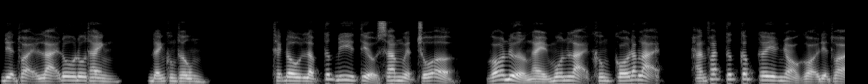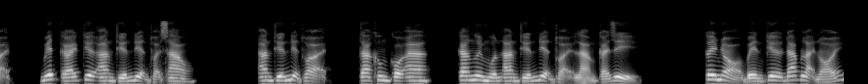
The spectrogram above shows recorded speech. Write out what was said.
điện thoại lại đô đô thanh, đánh không thông. Thạch đầu lập tức đi Tiểu Sam Nguyệt chỗ ở, gõ nửa ngày môn lại không có đáp lại, hắn phát tức cấp cây nhỏ gọi điện thoại, biết cái kia An Thiến điện thoại sao? An Thiến điện thoại, ta không có A, ca ngươi muốn An Thiến điện thoại làm cái gì? Cây nhỏ bên kia đáp lại nói.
